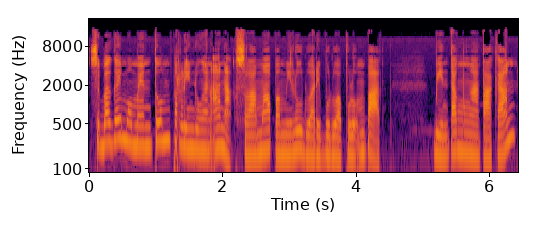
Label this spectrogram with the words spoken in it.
sebagai momentum perlindungan anak selama pemilu 2024. Bintang mengatakan,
